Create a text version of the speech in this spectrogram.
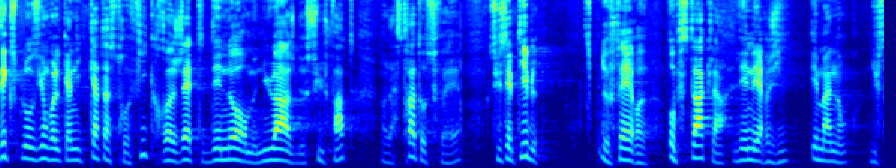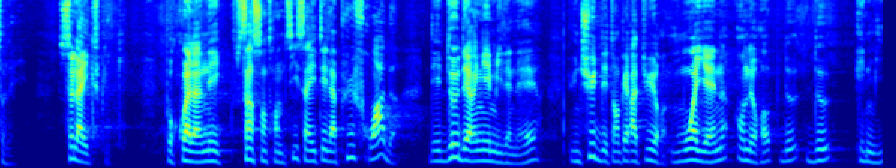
explosions volcaniques catastrophiques rejettent d'énormes nuages de sulfate dans la stratosphère, susceptibles de faire euh, obstacle à l'énergie émanant du Soleil. Cela explique pourquoi l'année 536 a été la plus froide des deux derniers millénaires, une chute des températures moyennes en Europe de 2,5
